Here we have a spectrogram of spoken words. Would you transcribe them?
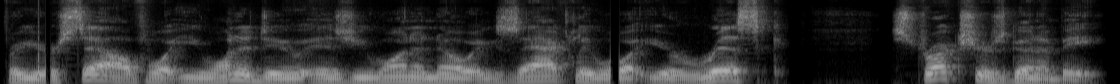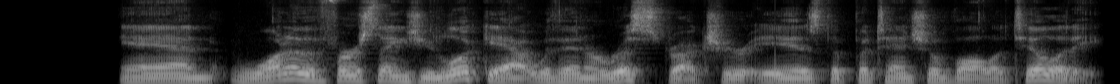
for yourself, what you want to do is you want to know exactly what your risk structure is going to be. And one of the first things you look at within a risk structure is the potential volatility.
